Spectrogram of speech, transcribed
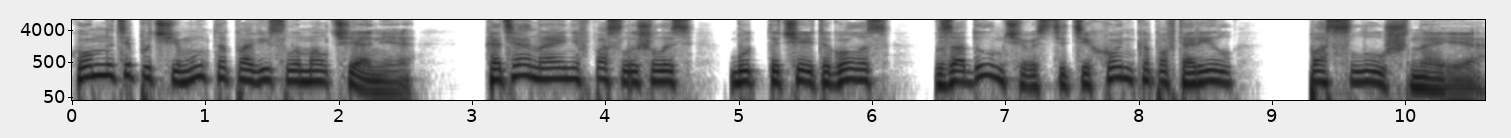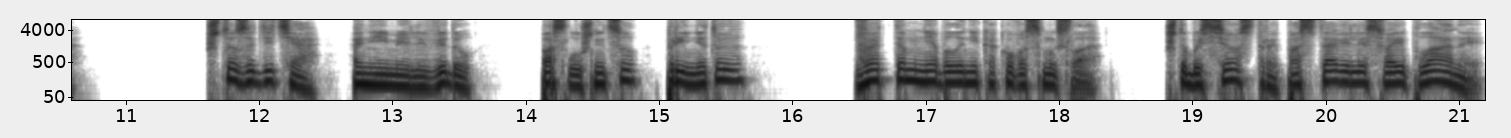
Комнате почему-то повисло молчание, хотя Найнев послышалось, будто чей-то голос в задумчивости тихонько повторил «послушное». Что за дитя они имели в виду? послушницу, принятую. В этом не было никакого смысла. Чтобы сестры поставили свои планы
